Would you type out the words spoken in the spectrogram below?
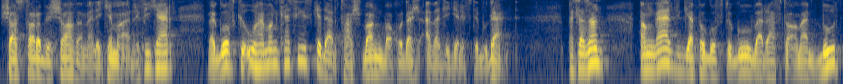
شاستا را به شاه و ملکه معرفی کرد و گفت که او همان کسی است که در تاشبان با خودش عوضی گرفته بودند. پس از آن آنقدر گپ و گفتگو و رفت آمد بود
